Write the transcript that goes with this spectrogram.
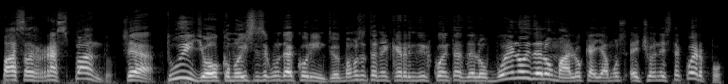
pasas raspando. O sea, tú y yo, como dice 2 Corintios, vamos a tener que rendir cuentas de lo bueno y de lo malo que hayamos hecho en este cuerpo.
